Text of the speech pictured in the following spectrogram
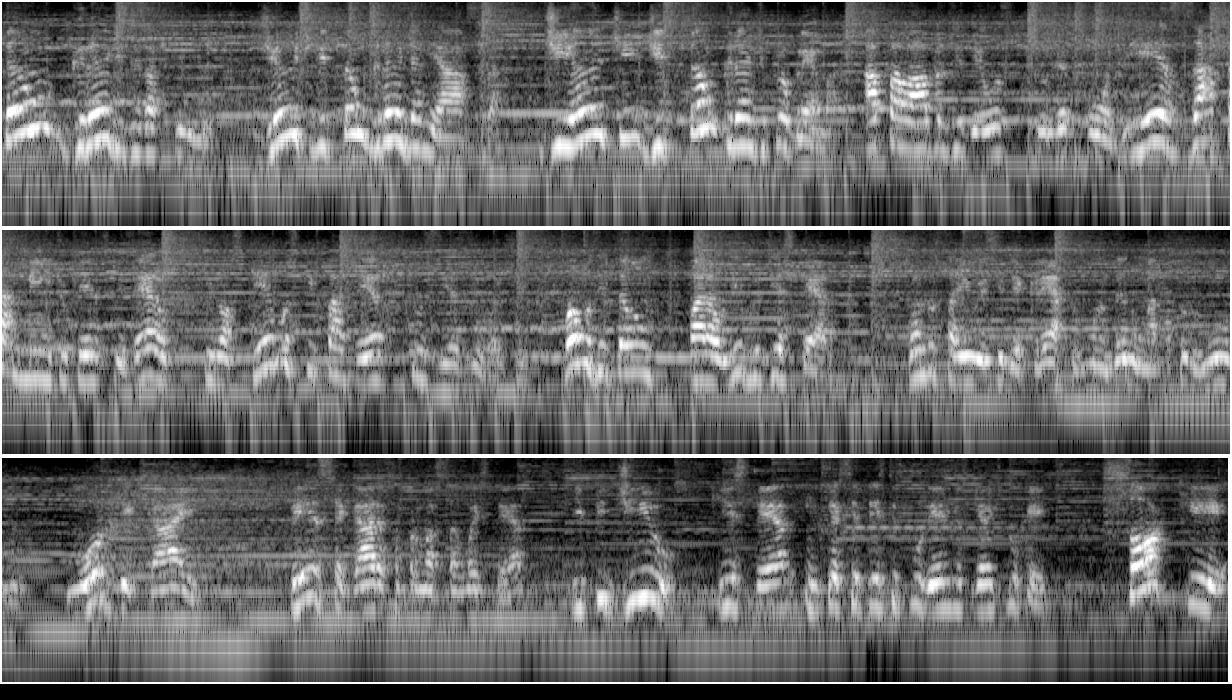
tão grande desafio, diante de tão grande ameaça, diante de tão grande problema? A palavra de Deus nos responde. E é exatamente o que eles fizeram que nós temos que fazer nos dias de hoje. Vamos então para o livro de Esther. Quando saiu esse decreto mandando matar todo mundo, Mordecai fez chegar essa informação a Esther e pediu que Esther intercedesse por eles diante do rei. Só que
